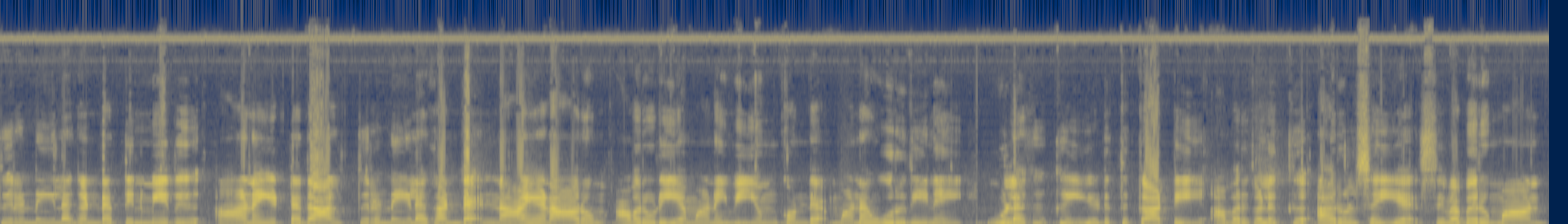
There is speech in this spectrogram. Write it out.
திருநீலகண்டத்தின் மீது ஆணையிட்டதால் திருநீலகண்ட நாயனாரும் அவருடைய மனைவியும் கொண்ட மன உறுதியினை உலகுக்கு எடுத்துக்காட்டி அவர்களுக்கு அருள் செய்ய சிவபெருமான்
